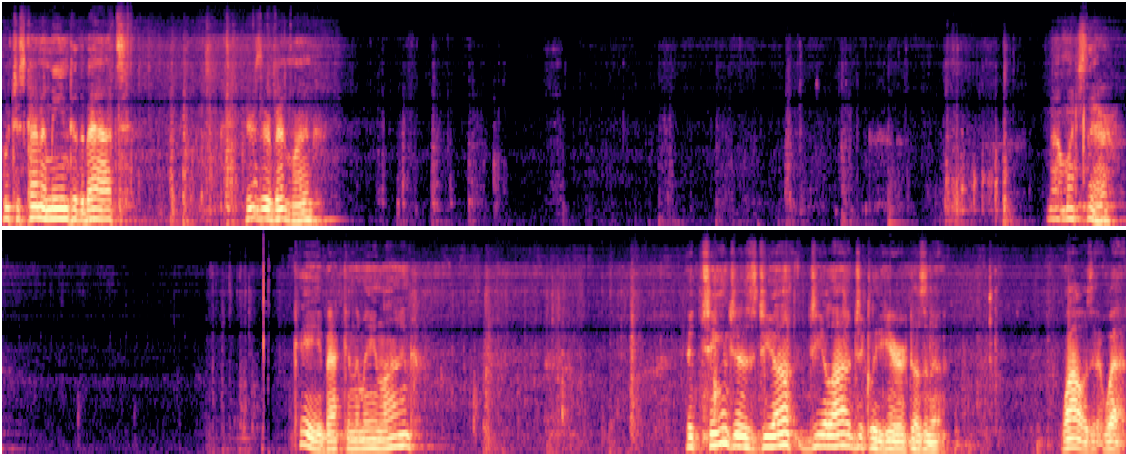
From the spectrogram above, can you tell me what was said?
which is kind of mean to the bats. Here's their vent line. Not much there. Okay, back in the main line. It changes geo- geologically here, doesn't it? Wow, is it wet?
